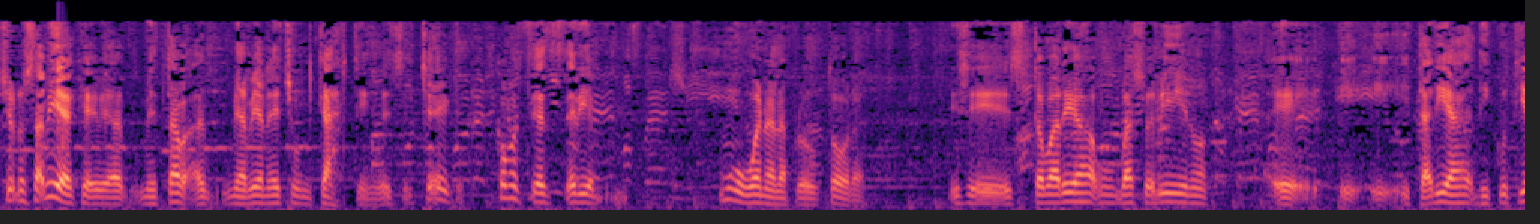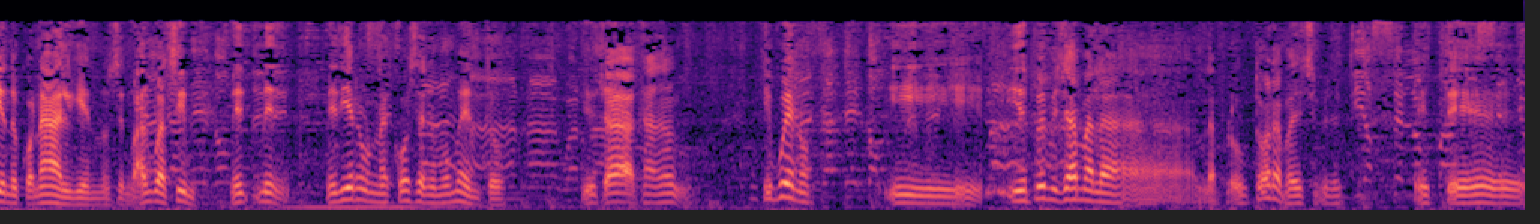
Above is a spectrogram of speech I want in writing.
yo no sabía que me, estaba, me habían hecho un casting. Me dice, che, ¿cómo sería? Muy buena la productora. Dice, tomaría un vaso de vino, eh, y, estaría discutiendo con alguien, no sé, algo así. Me, dieron una cosa en el momento. Y, y bueno, y, después me llama la, la productora, me dice, este,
